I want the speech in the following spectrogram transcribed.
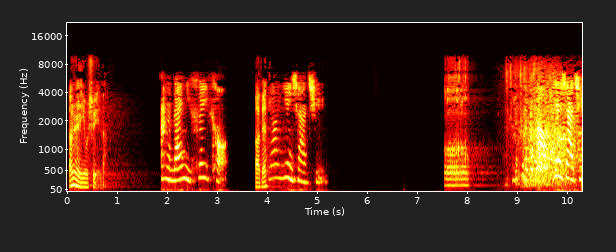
当然有水了。啊，来，你喝一口。好的。不要咽下去。哦。好，咽下去。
